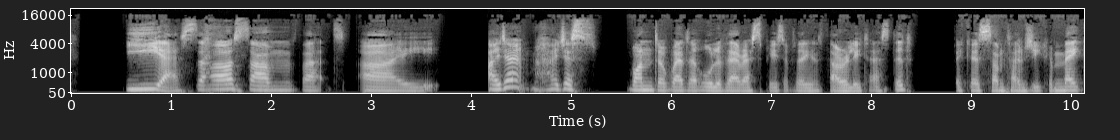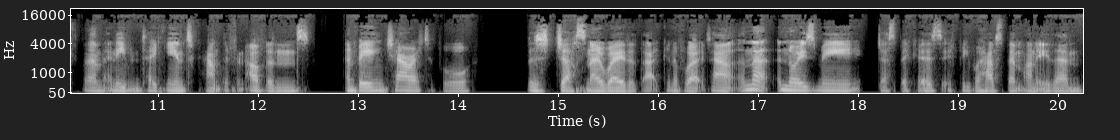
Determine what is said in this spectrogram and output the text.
Yes, there are some that I I don't I just wonder whether all of their recipes have been thoroughly tested. because sometimes you can make them and even taking into account different ovens and being charitable, there's just no way that that can have worked out. And that annoys me just because if people have spent money, then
